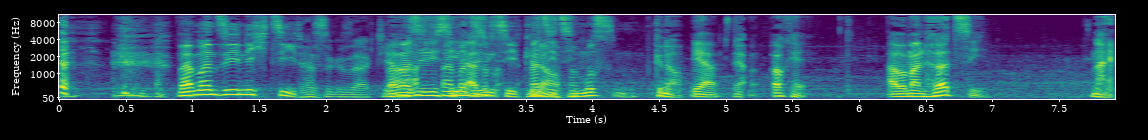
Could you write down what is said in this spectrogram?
Weil man sie nicht sieht, hast du gesagt. Ja, Weil man sie nicht weil sieht. Man Also sie nicht sieht. man Genau. sieht sie. Man muss, genau. Ja, Ja. okay. Aber man hört sie. Nein.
